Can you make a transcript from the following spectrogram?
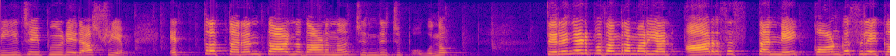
ബി രാഷ്ട്രീയം എത്ര തരം താഴ്ന്നതാണെന്ന് ചിന്തിച്ചു പോകുന്നു. തെരഞ്ഞെടുപ്പ് തന്ത്രം അറിയാൻ ആർ എസ് എസ് തന്നെ കോൺഗ്രസിലേക്ക്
